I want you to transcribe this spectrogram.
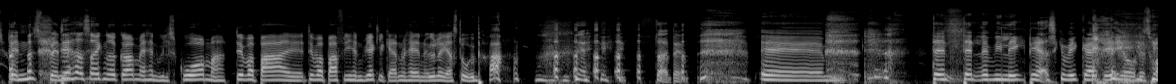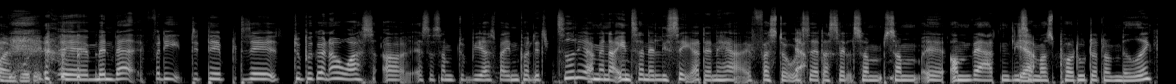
Spændende, spændende. Det havde så ikke noget at gøre med, at han ville score mig. Det var bare, øh, det var bare fordi han virkelig gerne ville have en øl, og jeg stod i baren. Sådan. Øhm, den, den lader vi ligge der. Skal vi ikke gøre det? jo, det tror jeg er en god idé. øh, men hvad, fordi det, det, det, du begynder jo også, at, altså, som du, vi også var inde på lidt tidligere, men at internalisere den her øh, forståelse ja. af dig selv som, som øh, omverden, ligesom ja. også pådutter dig med. Ikke?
